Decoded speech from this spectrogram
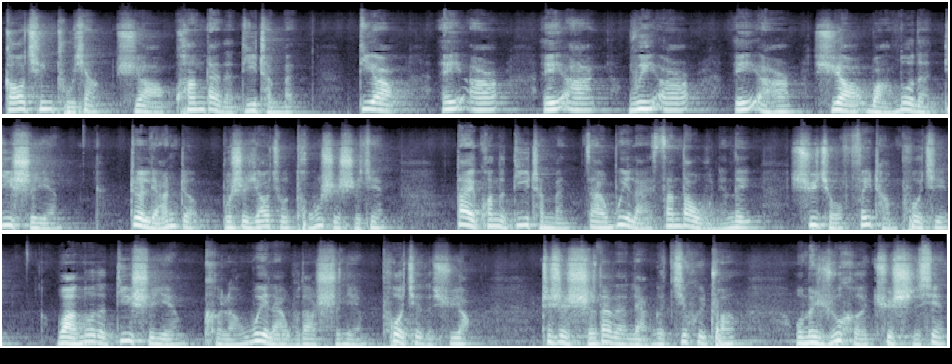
高清图像需要宽带的低成本；第二，AR、AI、VR、AR 需要网络的低时延。这两者不是要求同时实现，带宽的低成本在未来三到五年内需求非常迫切，网络的低时延可能未来五到十年迫切的需要，这是时代的两个机会窗，我们如何去实现？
